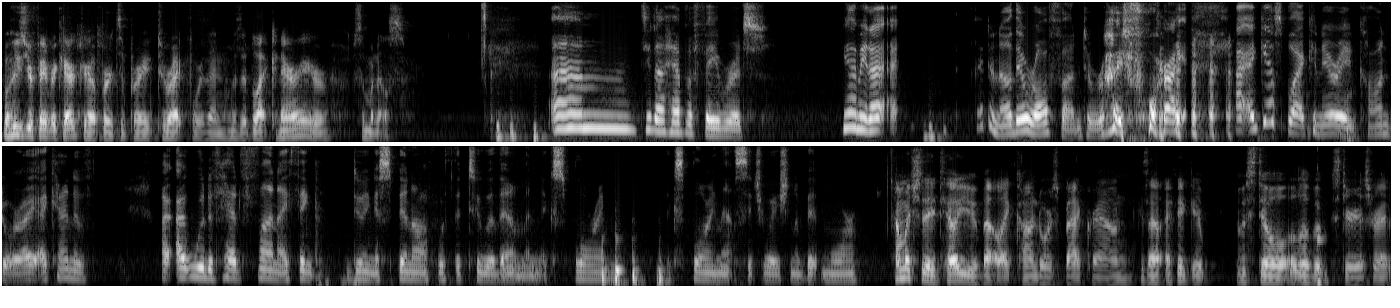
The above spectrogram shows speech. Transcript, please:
Well, who's your favorite character at Birds of Prey to write for then? Was it Black Canary or someone else? Um, did I have a favorite? Yeah, I mean, I, I, I don't know. They were all fun to write for. I, I guess Black Canary and Condor. I, I kind of, I, I would have had fun. I think doing a spin-off with the two of them and exploring, exploring that situation a bit more. How much did they tell you about like Condor's background? Because I, I think it, it was still a little bit mysterious, right,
